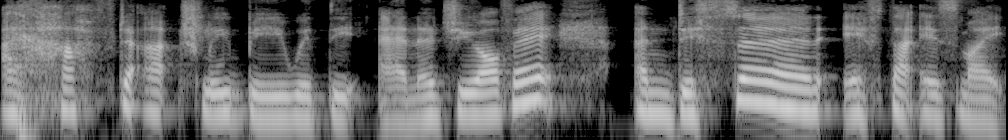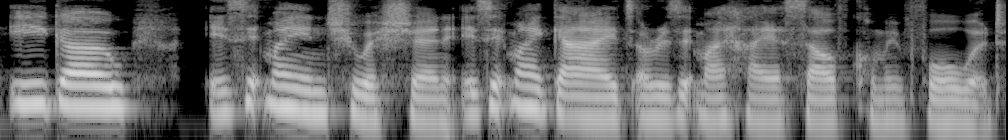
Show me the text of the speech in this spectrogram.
I have to actually be with the energy of it and discern if that is my ego, is it my intuition, is it my guides, or is it my higher self coming forward?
